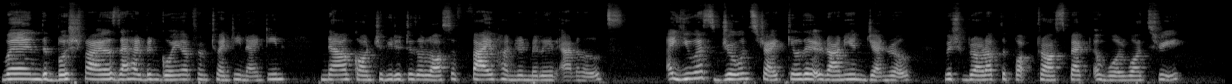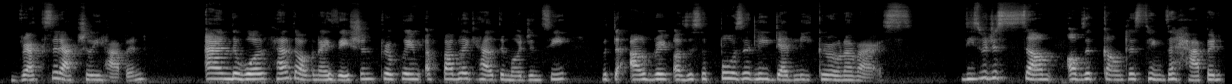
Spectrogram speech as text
when the bushfires that had been going on from 2019 now contributed to the loss of 500 million animals a US drone strike killed the Iranian general, which brought up the prospect of World War III. Brexit actually happened, and the World Health Organization proclaimed a public health emergency with the outbreak of the supposedly deadly coronavirus. These were just some of the countless things that happened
